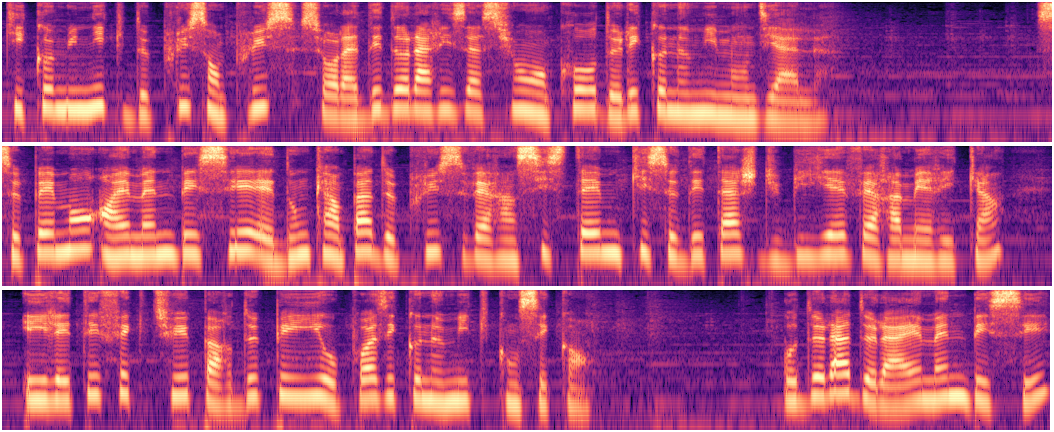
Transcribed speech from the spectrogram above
qui communiquent de plus en plus sur la dédollarisation en cours de l'économie mondiale. Ce paiement en MNBC est donc un pas de plus vers un système qui se détache du billet vert américain, et il est effectué par deux pays au poids économique conséquent. Au-delà de la MNBC,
